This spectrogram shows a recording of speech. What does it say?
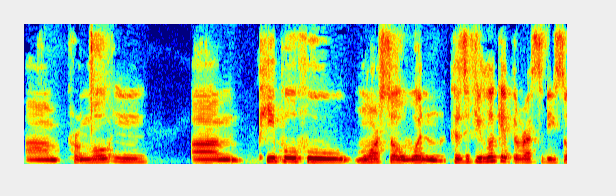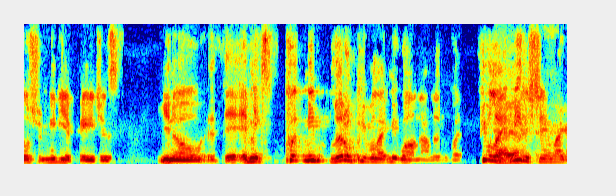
um, promoting um, people who more so wouldn't. Because if you look at the rest of these social media pages, you know, it, it, makes put me little people like me, well, not little, but people yeah, like yeah. me to shame. Like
